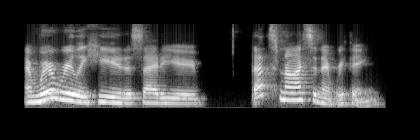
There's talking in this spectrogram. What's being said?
And we're really here to say to you, that's nice and everything.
